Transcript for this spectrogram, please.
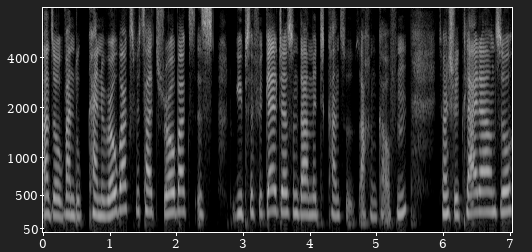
Also, wenn du keine Robux bezahlst, Robux ist, du gibst dafür Geld aus und damit kannst du Sachen kaufen. Zum Beispiel Kleider und so,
